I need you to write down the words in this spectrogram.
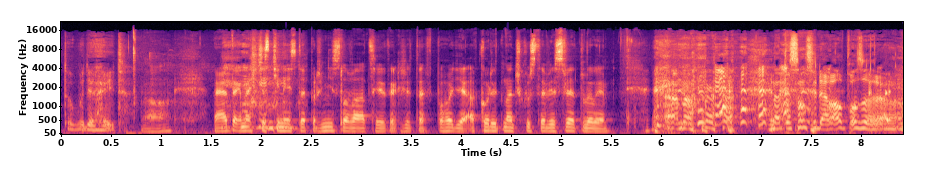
to bude hate. No. Ne, tak naštěstí nejste první Slováci, takže to je v pohodě. A korytnačku jste vysvětlili. Ano, na to jsem si dával pozor. Ano.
